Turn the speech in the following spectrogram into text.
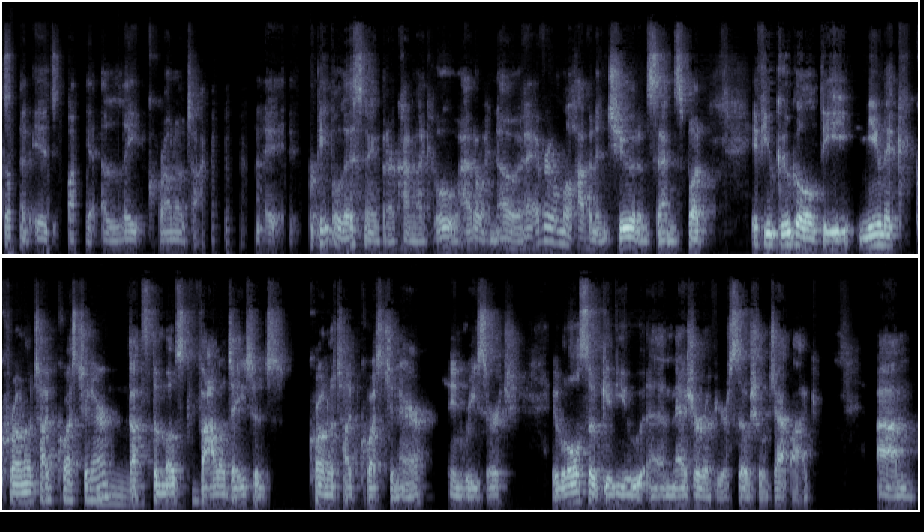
That is like a late chronotype. For people listening that are kind of like, oh, how do I know? Everyone will have an intuitive sense, but if you Google the Munich chronotype questionnaire, Mm. that's the most validated chronotype questionnaire in research. It will also give you a measure of your social jet lag. Um,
